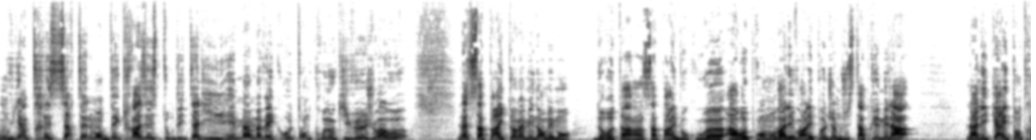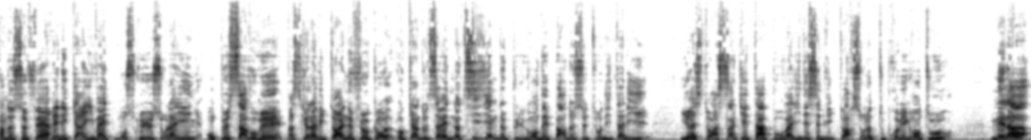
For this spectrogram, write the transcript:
On vient très certainement d'écraser ce Tour d'Italie. Et même avec autant de chrono qu'il veut, Joao. Là, ça paraît quand même énormément de retard. Hein. Ça paraît beaucoup euh, à reprendre. On va aller voir les podiums juste après. Mais là, là l'écart est en train de se faire. Et l'écart, il va être monstrueux sur la ligne. On peut savourer parce que la victoire, elle ne fait aucun, doute. Ça va être notre sixième depuis le grand départ de ce Tour d'Italie. Il restera 5 étapes pour valider cette victoire sur notre tout premier grand tour. Mais là,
